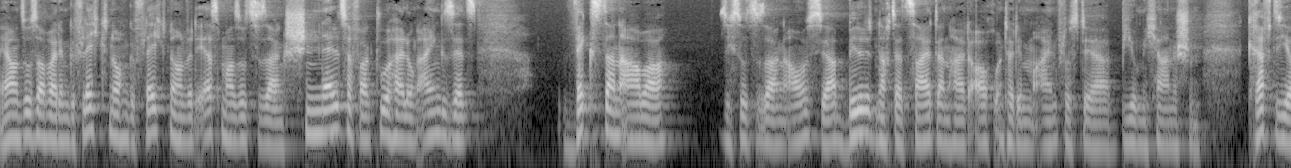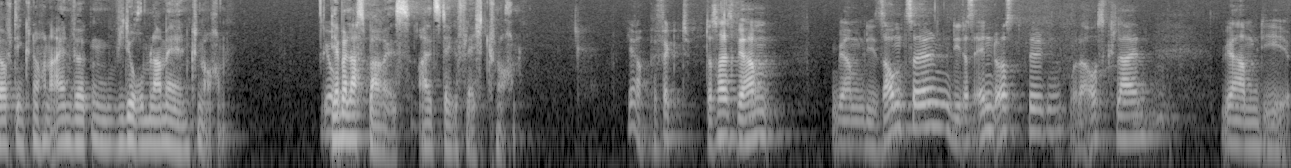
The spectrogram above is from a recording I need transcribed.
Ja, und so ist auch bei dem Geflechtknochen. Geflechtknochen wird erstmal sozusagen schnell zur Frakturheilung eingesetzt, wächst dann aber sich sozusagen aus, ja, bildet nach der Zeit dann halt auch unter dem Einfluss der biomechanischen Kräfte, die auf den Knochen einwirken, wiederum Lamellenknochen. Jo. Der belastbarer ist als der Geflechtknochen. Ja, perfekt. Das heißt, wir haben, wir haben die Saumzellen, die das Endost bilden oder auskleiden. Wir haben die äh,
